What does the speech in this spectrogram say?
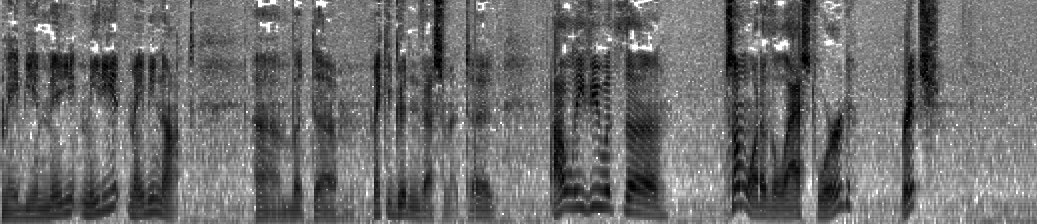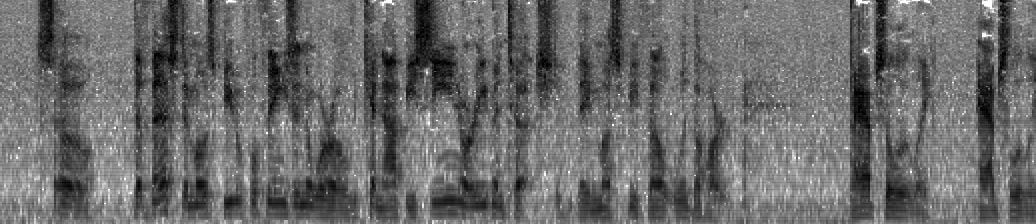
Maybe immediate, maybe not. Um, but uh, make a good investment. Uh, I'll leave you with the somewhat of the last word. Rich? So, the best and most beautiful things in the world cannot be seen or even touched. They must be felt with the heart. Absolutely. Absolutely.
